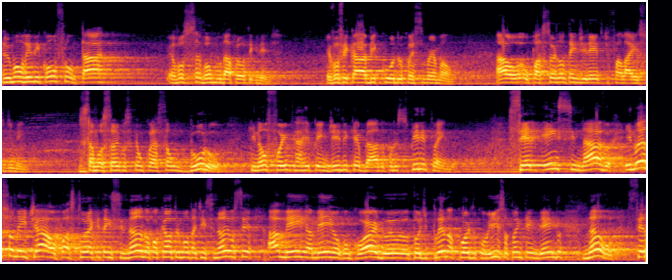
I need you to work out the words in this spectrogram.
o irmão vem me confrontar, eu vou, vou mudar para outra igreja. Eu vou ficar bicudo com esse meu irmão. Ah, o, o pastor não tem direito de falar isso de mim. Você está mostrando que você tem um coração duro, que não foi arrependido e quebrado pelo Espírito ainda ser ensinável, e não é somente, ah, o pastor aqui está ensinando, ou qualquer outro irmão está te ensinando, e você, amém, amém, eu concordo, eu estou de pleno acordo com isso, eu estou entendendo. Não, ser,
